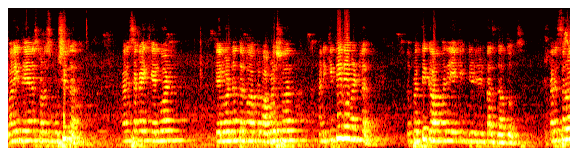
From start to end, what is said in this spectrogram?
मला इथे येण्यास थोडंसं उशीर झाला. कारण सकाळी केलवड केलवड नंतर मग आपलं बाबळेश्वर. आणि किती नाही म्हटलं तर प्रत्येक गावामध्ये एक एक दीड दीड तास जातोच. कारण सर्व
